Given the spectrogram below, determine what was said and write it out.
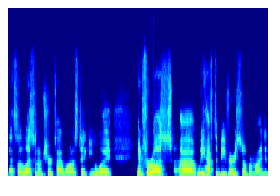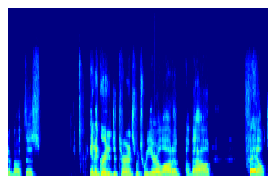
that's a lesson I'm sure Taiwan is taking away. And for us, we have to be very sober minded about this integrated deterrence, which we hear a lot of, about, failed.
